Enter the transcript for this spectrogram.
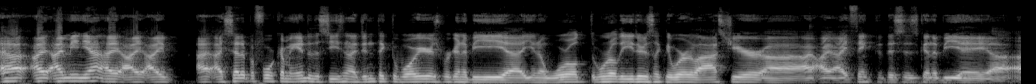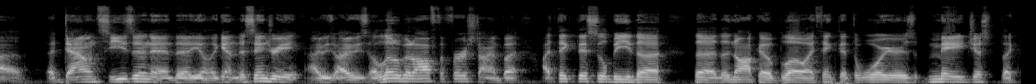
uh, I I mean yeah I I. I I I said it before coming into the season. I didn't think the Warriors were going to be, uh, you know, world world eaters like they were last year. Uh, I, I think that this is going to be a, uh, a a down season, and you know, again, this injury, I was I was a little bit off the first time, but I think this will be the the the knockout blow. I think that the Warriors may just like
